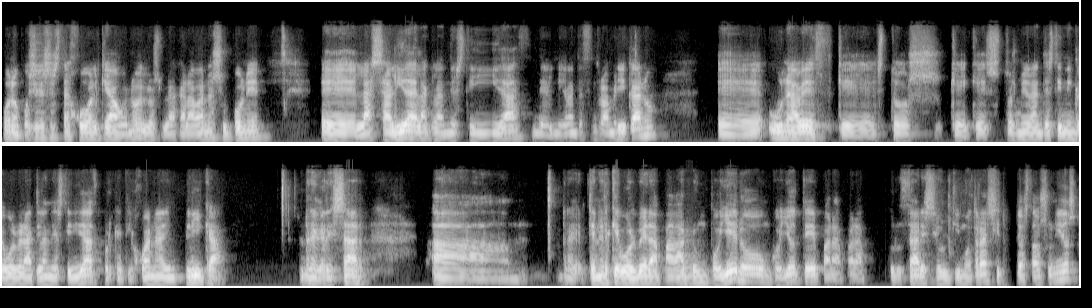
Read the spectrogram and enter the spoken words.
bueno, pues es este juego el que hago, ¿no? la caravana supone eh, la salida de la clandestinidad del migrante centroamericano. Eh, una vez que estos, que, estos migrantes tienen que volver a la clandestinidad, porque Tijuana implica regresar a tener que volver a pagar un pollero, un coyote para, cruzar ese último tránsito a Estados Unidos,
